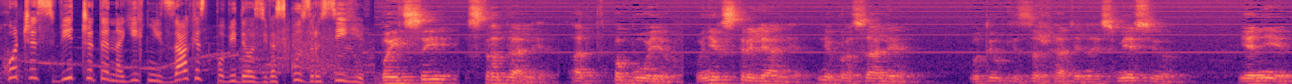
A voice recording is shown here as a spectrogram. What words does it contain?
хоче свідчити на їхній захист по відеозв'язку з Росії. Бойці страдали від побоїв, у них стріляли, у них бросали бутилки з зажигательною смесью, і вони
